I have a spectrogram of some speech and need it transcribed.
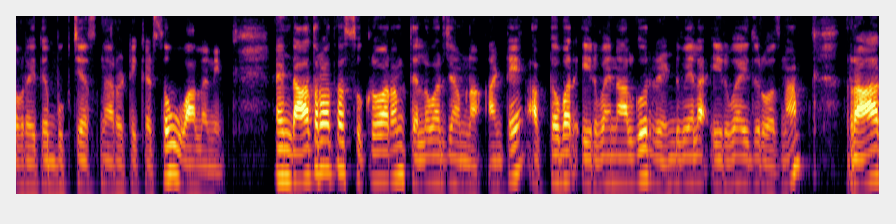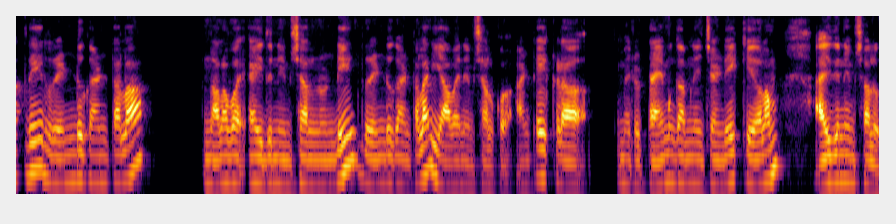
ఎవరైతే బుక్ చేస్తున్నారో టికెట్స్ వాళ్ళని. అండ్ ఆ తర్వాత శుక్రవారం తెల్లవారుజామున అంటే అక్టోబర్ ఇరవై నాలుగు రెండు వేల ఇరవై ఐదు రోజున రాత్రి రెండు గంటల నలభై ఐదు నిమిషాల నుండి రెండు గంటల యాభై నిమిషాలకు అంటే ఇక్కడ మీరు టైం గమనించండి. కేవలం ఐదు నిమిషాలు.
